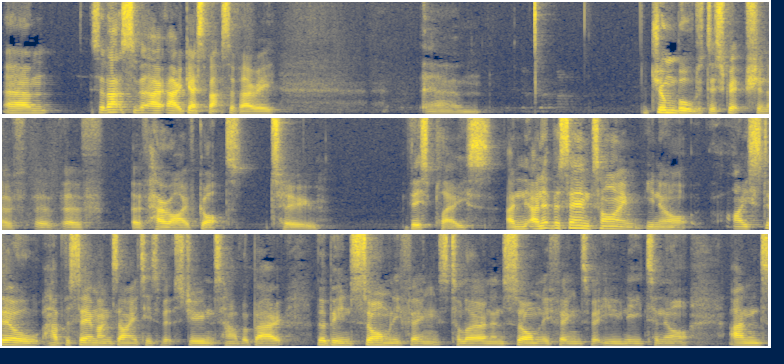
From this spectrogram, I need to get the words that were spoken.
um, so that's I, I, guess that's a very um, jumbled description of, of, of, of how I've got to this place. And, and at the same time, you know, I still have the same anxieties that students have about there being so many things to learn and so many things that you need to know. And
